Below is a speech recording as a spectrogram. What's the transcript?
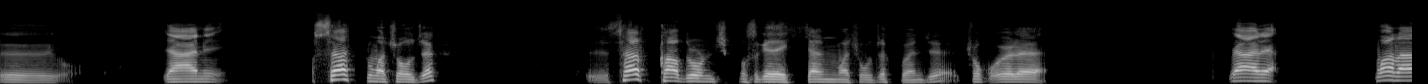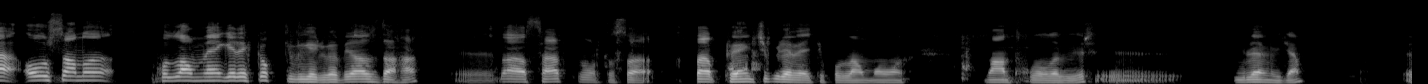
E, yani sert bir maç olacak. E, sert kadronun çıkması gereken bir maç olacak bence. Çok öyle yani bana Oğuzhan'ı kullanmaya gerek yok gibi geliyor biraz daha. E, daha sert bir orta saha. Hatta Penç'i bile belki kullanmamak mantıklı olabilir. E, bilemeyeceğim. E,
